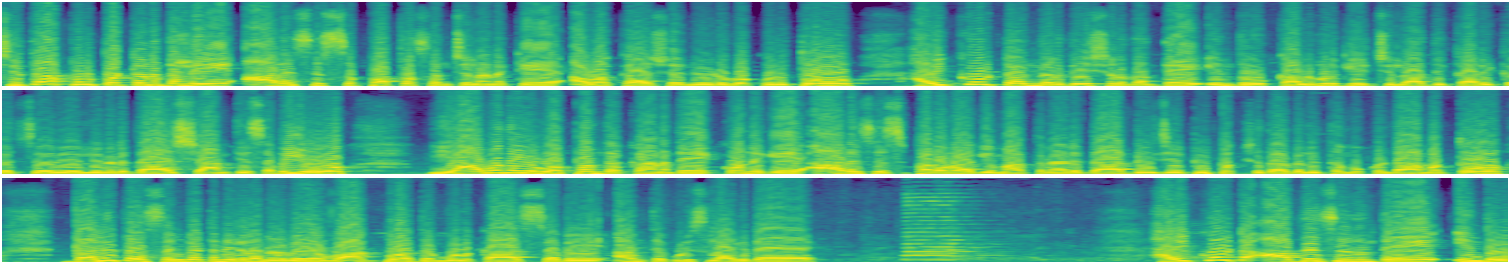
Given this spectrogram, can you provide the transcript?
ಚಿತ್ತಾಪುರ ಪಟ್ಟಣದಲ್ಲಿ ಆರ್ಎಸ್ಎಸ್ ಪಥಸಂಚಲನಕ್ಕೆ ಅವಕಾಶ ನೀಡುವ ಕುರಿತು ಹೈಕೋರ್ಟ್ ನಿರ್ದೇಶನದಂತೆ ಇಂದು ಕಲಬುರಗಿ ಜಿಲ್ಲಾಧಿಕಾರಿ ಕಚೇರಿಯಲ್ಲಿ ನಡೆದ ಶಾಂತಿ ಸಭೆಯು ಯಾವುದೇ ಒಪ್ಪಂದ ಕಾಣದೆ ಕೊನೆಗೆ ಆರ್ಎಸ್ಎಸ್ ಪರವಾಗಿ ಮಾತನಾಡಿದ ಬಿಜೆಪಿ ಪಕ್ಷದ ದಲಿತ ಮುಖಂಡ ಮತ್ತು ದಲಿತ ಸಂಘಟನೆಗಳ ನಡುವೆ ವಾಗ್ವಾದ ಮೂಲಕ ಸಭೆ ಅಂತ್ಯಗೊಳಿಸಲಾಗಿದೆ. ಹೈಕೋರ್ಟ್ ಆದೇಶದಂತೆ ಇಂದು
